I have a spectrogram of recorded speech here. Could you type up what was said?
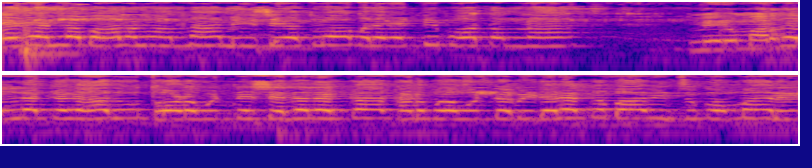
ఏడేళ్ళ బాలను అన్నా మీ చేతిలోపల పెట్టిపోతున్నా. మీరు మరదల లెక్క కాదు తోడ పుట్టిన చెల్లె లెక్క కడుపులో ఉంటే బిడ్డ లెక్క భావించుకోమ్మని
